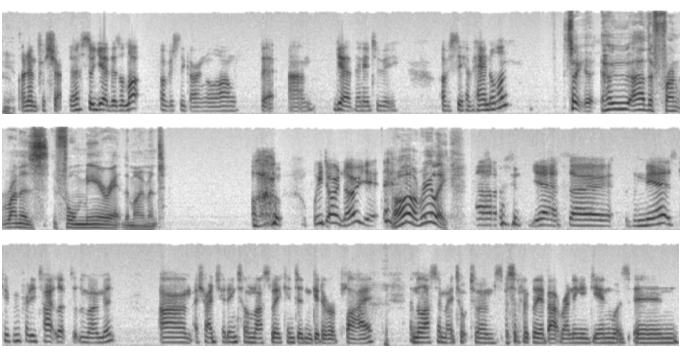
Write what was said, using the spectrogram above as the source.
yeah. on infrastructure. So yeah, there's a lot obviously going along that um, yeah they need to be obviously have a handle on. So, uh, who are the front runners for mayor at the moment? Oh, we don't know yet. Oh, really? uh, yeah. So the mayor is keeping pretty tight-lipped at the moment. Um, I tried chatting to him last week and didn't get a reply. and the last time I talked to him specifically about running again was in,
